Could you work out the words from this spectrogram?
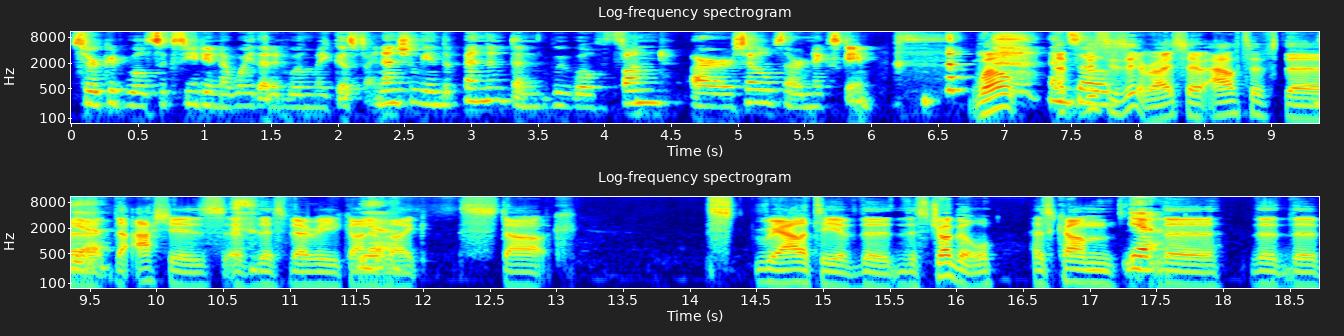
circuit will succeed in a way that it will make us financially independent and we will fund ourselves our next game. Well, and this is it, right? So out of the yeah. the ashes of this very kind of like stark reality of the the struggle has come yeah. the the the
